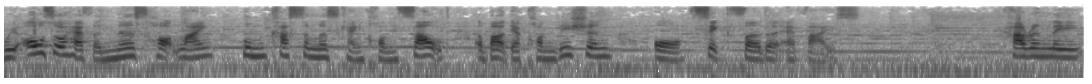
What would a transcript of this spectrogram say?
We also have a nurse hotline whom customers can consult about their condition or seek further advice. Currently,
